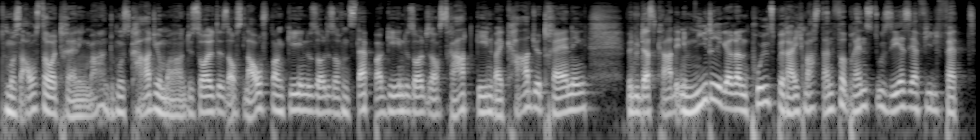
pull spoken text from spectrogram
du musst Ausdauertraining machen, du musst Cardio machen, du solltest aufs Laufband gehen, du solltest auf den Stepper gehen, du solltest aufs Rad gehen, weil Cardio-Training, wenn du das gerade in einem niedrigeren Pulsbereich machst, dann verbrennst du sehr, sehr viel Fett.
